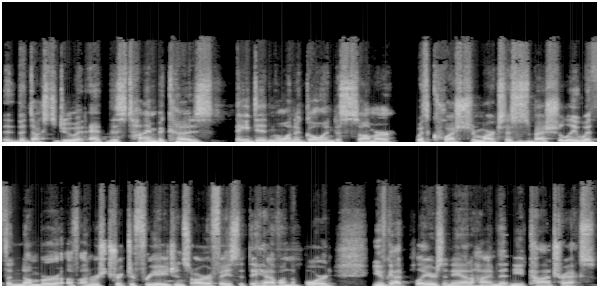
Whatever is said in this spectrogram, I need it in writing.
the Ducks to do it at this time because they didn't want to go into summer with question marks, mm-hmm. especially with the number of unrestricted free agents, RFAs that they have on the board. You've got players in Anaheim that need contracts.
